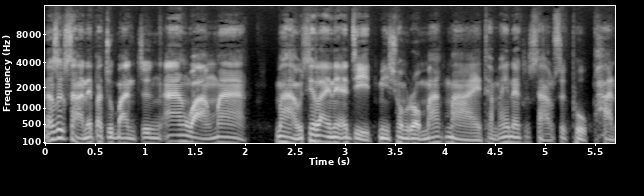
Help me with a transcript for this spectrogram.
นักศึกษาในปัจจุบันจึงอ้างวางมาก มหาวิทยาลัยในอดีตมีชมรมมากมายทำให้นักศึกษารู้สึกผูกพัน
